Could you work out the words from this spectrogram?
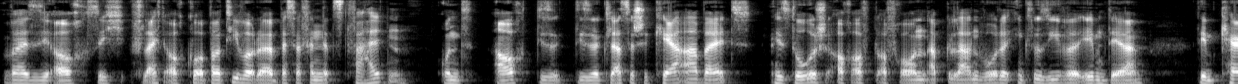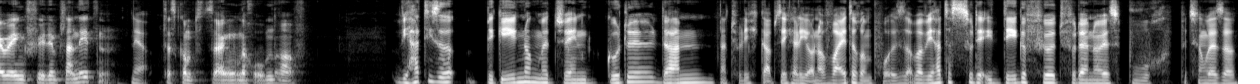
weil sie auch sich vielleicht auch kooperativer oder besser vernetzt verhalten. Und auch diese, diese klassische Care-Arbeit historisch auch oft auf Frauen abgeladen wurde, inklusive eben der, dem Caring für den Planeten. Ja. Das kommt sozusagen noch oben drauf. Wie hat diese Begegnung mit Jane Goodall dann, natürlich gab es sicherlich auch noch weitere Impulse, aber wie hat das zu der Idee geführt für dein neues Buch, beziehungsweise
